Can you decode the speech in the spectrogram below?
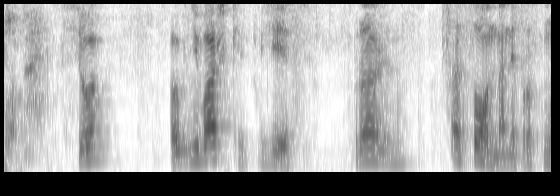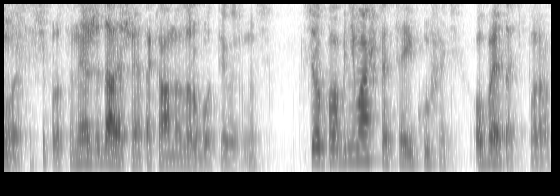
Опа. Все. Обнімашки есть. Правильно. Та сонна не проснулася ще просто. Не ожидали, що я так рано з роботи вернусь. Все, пообнімашка це і кушать. Обедать пора.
